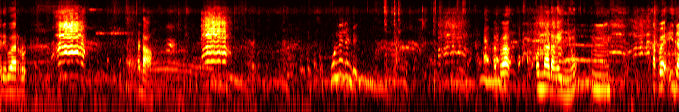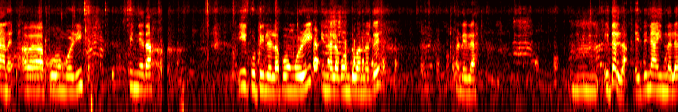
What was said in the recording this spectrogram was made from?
ഒരു വേറൊരു അടാ അപ്പം ഒന്നട കഴിഞ്ഞു അപ്പൊ ഇതാണ് പൂവൻകോഴി. പിന്നെ ഇതാ ഈ കുട്ടിയിലുള്ള പൂവൻകോഴി ഇന്നലെ കൊണ്ടുവന്നത്. കണ്ടില്ല? ഇതല്ല ഇത് ഞാൻ ഇന്നലെ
